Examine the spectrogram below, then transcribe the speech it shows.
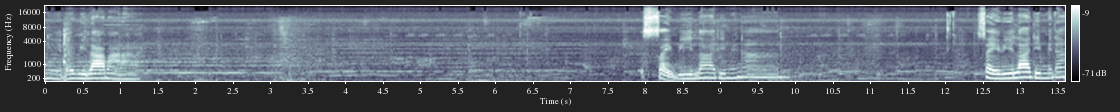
นี่ได้วีล่ามานะคะใส่วีล่าดีไหมนะ ใส่วีล่าดีไหมนะ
